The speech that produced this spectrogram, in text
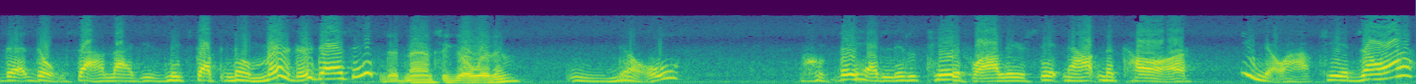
That don't sound like he's mixed up in no murder, does it? Did Nancy go with him? No. They had a little tiff while they were sitting out in the car. You know how kids are.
